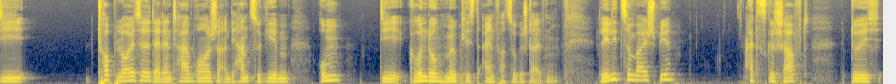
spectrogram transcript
die Top-Leute der Dentalbranche an die Hand zu geben, um die Gründung möglichst einfach zu gestalten. Lilly zum Beispiel hat es geschafft, durch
